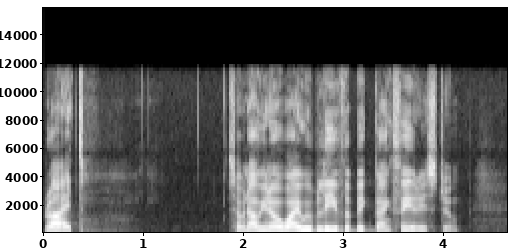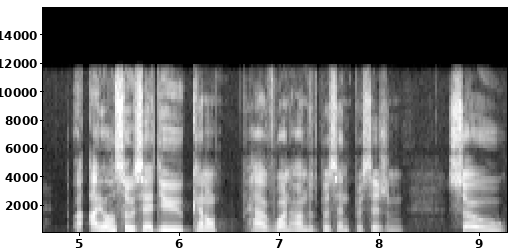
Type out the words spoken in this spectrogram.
Right. So now you know why we believe the Big Bang Theory is true. I also said you cannot have 100% precision. So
